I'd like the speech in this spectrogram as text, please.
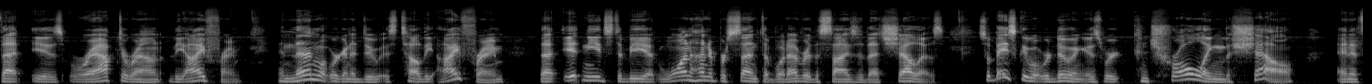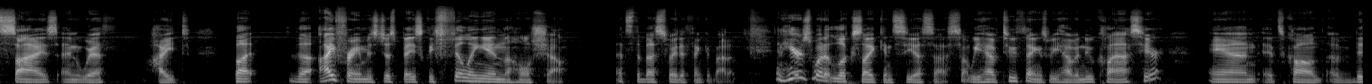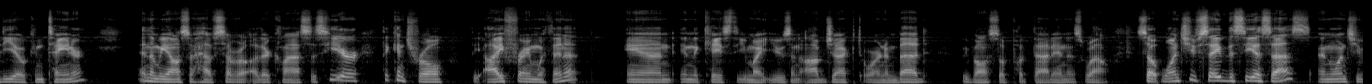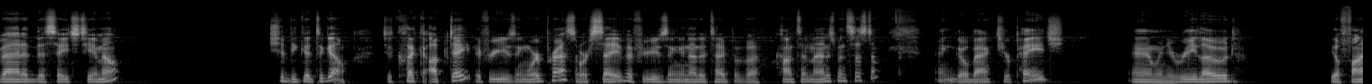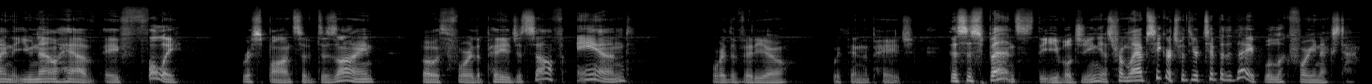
that is wrapped around the iframe. And then what we're going to do is tell the iframe that it needs to be at 100% of whatever the size of that shell is. So basically what we're doing is we're controlling the shell and its size and width, height, but the iframe is just basically filling in the whole shell. That's the best way to think about it. And here's what it looks like in CSS. So we have two things. We have a new class here, and it's called a video container. And then we also have several other classes here that control the iframe within it. And in the case that you might use an object or an embed, we've also put that in as well. So once you've saved the CSS and once you've added this HTML, you should be good to go. Just click update if you're using WordPress or save if you're using another type of a content management system and go back to your page. And when you reload, you'll find that you now have a fully responsive design, both for the page itself and for the video within the page. This is Spence, the evil genius from Lab Secrets with your tip of the day. We'll look for you next time.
